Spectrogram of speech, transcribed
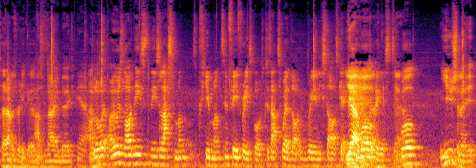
So that was really good. that's very big. Yeah, I, always, I always like these these last month, few months in FIFA esports because that's where that really starts getting Yeah, the well- biggest. Yeah. Well, usually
